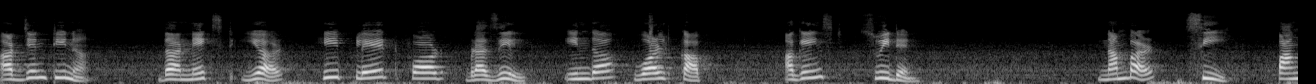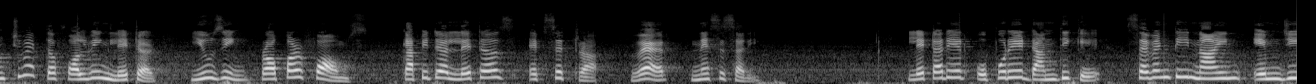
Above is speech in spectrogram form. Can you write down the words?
Argentina. The next year, he played for Brazil in the World Cup against Sweden. Number C. Punctuate the following letter using proper forms, capital letters, etc. where necessary. লেটারের ওপরে ডান দিকে seventy nine MG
